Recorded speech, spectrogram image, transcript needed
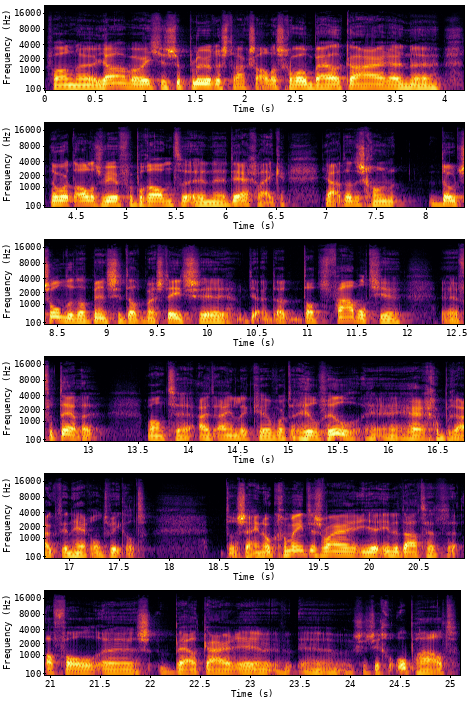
van ja, maar weet je, ze pleuren straks alles gewoon bij elkaar en dan wordt alles weer verbrand en dergelijke. Ja, dat is gewoon doodzonde dat mensen dat maar steeds dat, dat fabeltje vertellen. Want uh, uiteindelijk uh, wordt er heel veel eh, hergebruikt en herontwikkeld. Er zijn ook gemeentes waar je inderdaad het afval bij elkaar zich ophaalt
